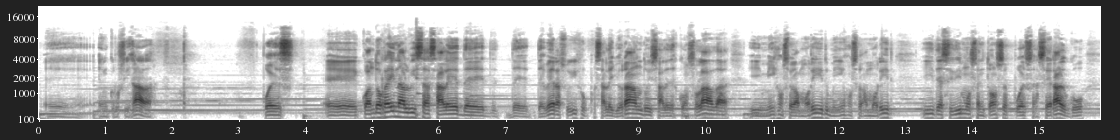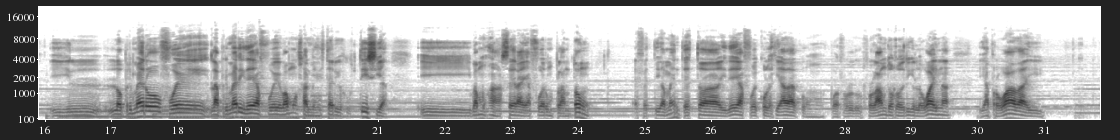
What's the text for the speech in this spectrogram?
eh, encrucijada. Pues eh, cuando Reina Luisa sale de, ver a su hijo, pues sale llorando y sale desconsolada y mi hijo se va a morir, mi hijo se va a morir y decidimos entonces pues hacer algo y lo primero fue, la primera idea fue vamos al Ministerio de Justicia y vamos a hacer allá afuera un plantón. Efectivamente, esta idea fue colegiada con, por Rolando Rodríguez Lobaina y aprobada y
